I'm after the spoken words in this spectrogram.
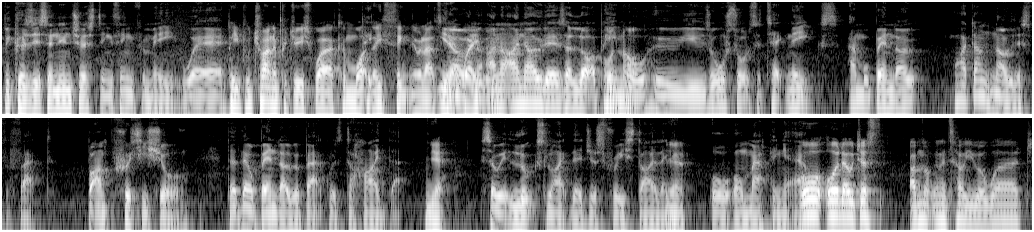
because it's an interesting thing for me where people trying to produce work and what Pe- they think they're allowed to you know away and, with. and I know there's a lot of people who use all sorts of techniques and will bend over well I don't know this for fact but I'm pretty sure that they'll bend over backwards to hide that yeah. so it looks like they're just freestyling Yeah. or, or mapping it out Or, or they'll just, I'm not going to tell you a word.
